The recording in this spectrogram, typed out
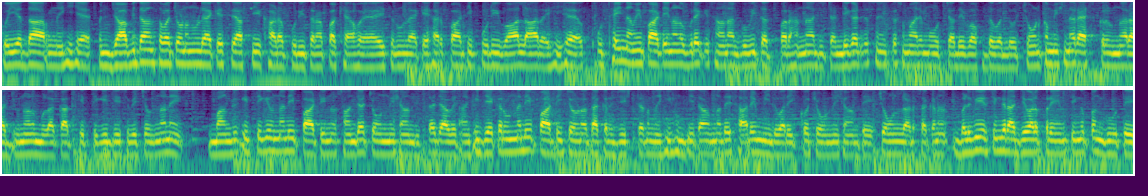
ਕੋਈ ਆਧਾਰ ਨਹੀਂ ਹੈ। ਪੰਜਾਬ ਵਿਧਾਨ ਸਭਾ ਚੋਣਾਂ ਨੂੰ ਲੈ ਕੇ ਸਿਆਸੀ ਅਖਾੜਾ ਪੂਰੀ ਤਰ੍ਹਾਂ ਭਖਿਆ ਹੋਇਆ ਹੈ। ਇਸ ਨੂੰ ਲੈ ਕੇ ਹਰ ਪਾਰਟੀ ਪੂਰੀ ਵਾਹ ਲਾ ਰਹੀ ਹੈ। ਉੱਥੇ ਹੀ ਨਵੀਂ ਪਾਰਟੀ ਨਾਲ ਉਭਰੇ ਕਿਸਾਨ ਆਗੂ ਵੀ ਤਤਪਰ ਹਨ। ਅੱਜ ਚੰਡੀਗੜ੍ਹ 'ਚ ਸੰਯੁਕਤ ਸਮਾਜ ਮੋਰਚਾ ਦੇ ਵਫਦ ਵੱਲੋਂ ਚੋਣ ਕਮਿਸ਼ਨਰ ਐਸ ਕਰੁਣਾ ਰਾਜੂ ਨਾਲ ਮੁਲਾਕਾਤ ਕੀਤੀ ਗਈ, ਜਿਸ ਵਿੱਚ ਉਹਨਾਂ ਨੇ ਮੰਗ ਕੀਤੀ ਕਿ ਉਹਨਾਂ ਦੀ ਪਾਰਟੀ ਨੂੰ ਸਾਂਝਾ ਚੋਣ ਨਿਸ਼ਾਨ ਦਿੱਤਾ ਜਾਵੇ ਤਾਂ ਕਿ ਜੇਕਰ ਉਹਨਾਂ ਦੀ ਪਾਰਟੀ ਚੋਣਾਂ ਤੱਕ ਰਜਿਸਟਰਡ ਨਹੀਂ ਹੁੰਦੀ ਤਾਂ ਉਹਨਾਂ ਦੇ ਸਾਰੇ ਉਮੀਦਵਾਰ ਇੱਕੋ ਚੋਣ ਨਿਸ਼ਾਨ ਤੇ ਚੋਣ ਲੜ ਸਕਣ। ਬਲਵੀਰ ਸਿੰਘ ਰਾਜੇਵਾਲ, ਪ੍ਰੇਮ ਸਿੰਘ ਭੰਗੂ ਤੇ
